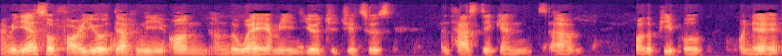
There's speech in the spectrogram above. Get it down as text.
I mean, yeah. So far, you're definitely on on the way. I mean, your jiu-jitsu is fantastic, and um, for the people when they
